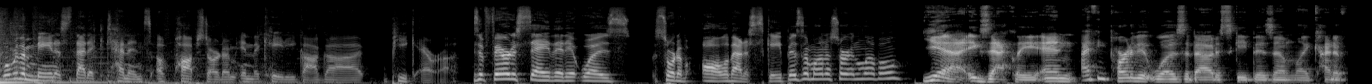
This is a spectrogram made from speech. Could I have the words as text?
What were the main aesthetic tenets of pop stardom in the Katy Gaga peak era? Is it fair to say that it was sort of all about escapism on a certain level? Yeah, exactly. And I think part of it was about escapism, like kind of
